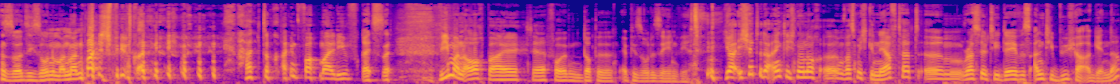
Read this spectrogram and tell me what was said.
Da soll sich so ein Mann mal ein Beispiel dran nehmen. Halt doch einfach mal die Fresse. Wie man auch bei der folgenden Doppel-Episode sehen wird. ja, ich hätte da eigentlich nur noch, äh, was mich genervt hat, ähm, Russell T. Davis Anti-Bücher-Agenda.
